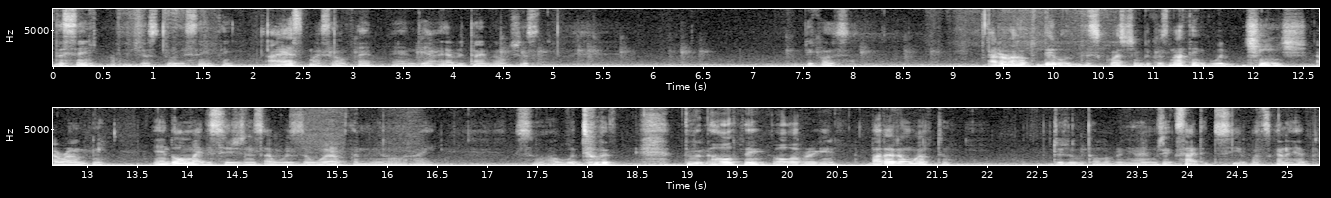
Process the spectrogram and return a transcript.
the same. I would just do the same thing. I ask myself that, and yeah, every time I was just because I don't know how to deal with this question because nothing would change around me, and all my decisions I was aware of them. You know, I so I would do it, do the whole thing all over again. But I don't want to, to do it all over again. I'm excited to see what's going to happen.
